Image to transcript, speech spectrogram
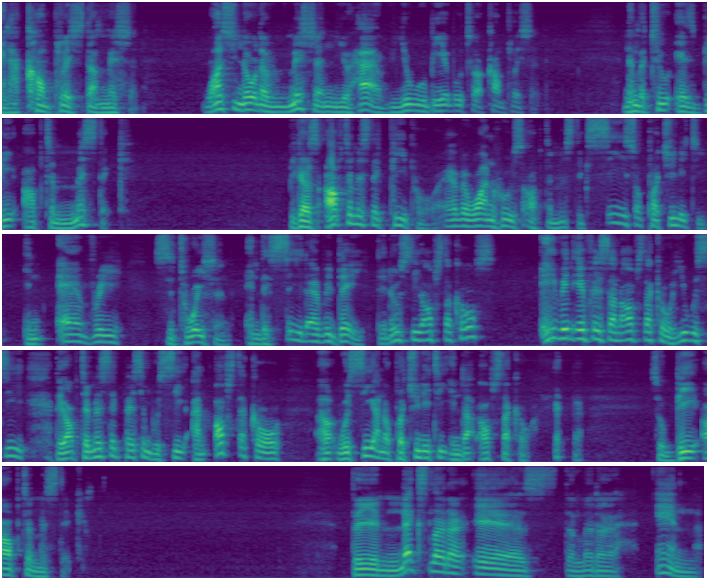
and accomplish that mission. Once you know the mission you have, you will be able to accomplish it. Number two is be optimistic. Because optimistic people, everyone who is optimistic, sees opportunity in every situation and they see it every day. They don't see obstacles. Even if it's an obstacle, you will see the optimistic person will see an obstacle, uh, will see an opportunity in that obstacle. So be optimistic. The next letter is the letter N.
